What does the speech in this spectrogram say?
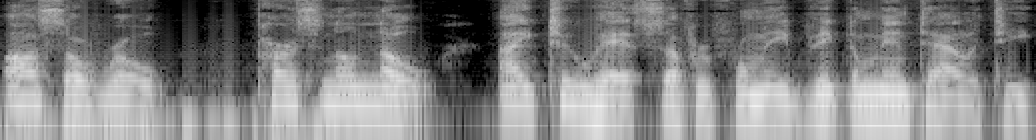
also wrote, personal note, I too had suffered from a victim mentality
